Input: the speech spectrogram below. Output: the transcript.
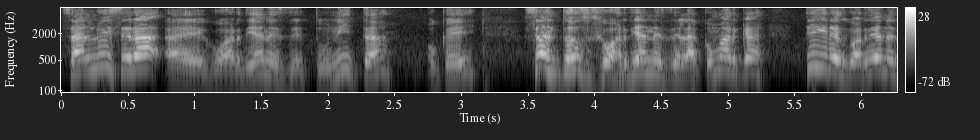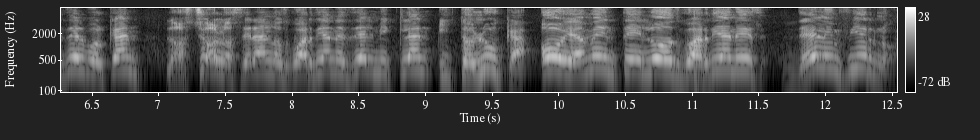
San Luis será eh, Guardianes de Tunita. ¿Ok? Santos Guardianes de la Comarca. Tigres Guardianes del Volcán. Los Cholos serán los Guardianes del Mictlán. Y Toluca, obviamente, los Guardianes del Infierno.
